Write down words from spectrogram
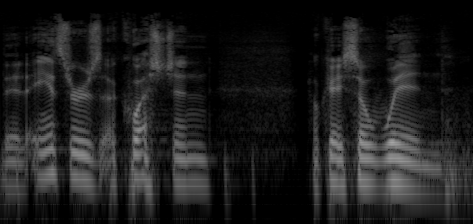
that answers a question okay, so when?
